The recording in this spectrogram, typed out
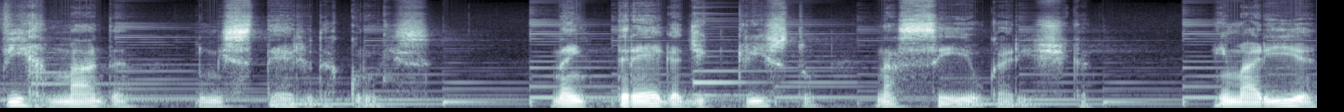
firmada no mistério da cruz na entrega de Cristo na ceia eucarística. Em Maria,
